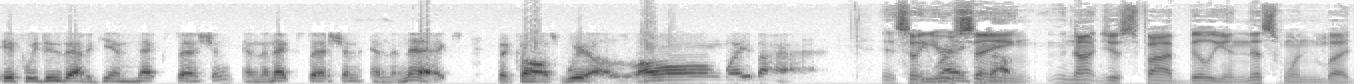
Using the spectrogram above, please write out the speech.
If we do that again next session and the next session and the next, because we're a long way behind. So We you're saying not just five billion this one, but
